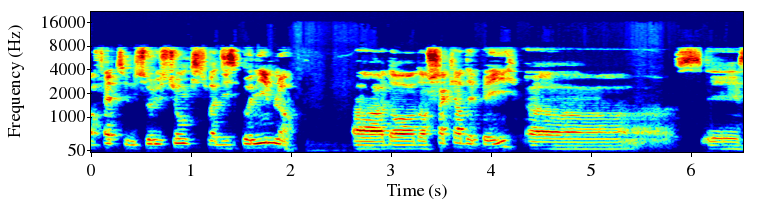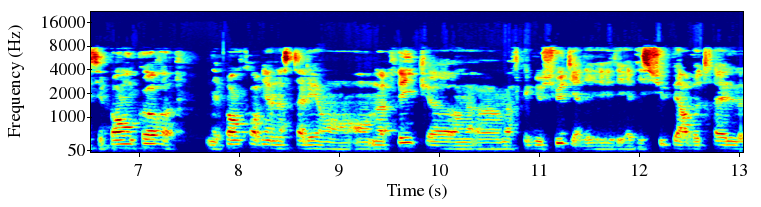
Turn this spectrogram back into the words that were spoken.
en fait une solution qui soit disponible euh, dans, dans, chacun des pays. Euh, c'est pas encore n'est pas encore bien installé en, Afrique. En, Afrique du Sud, il y a des, il y a des superbes trails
